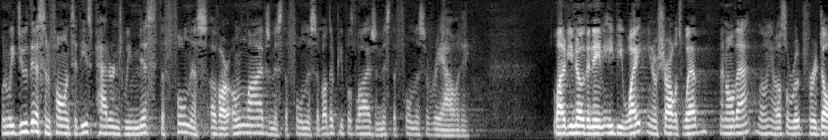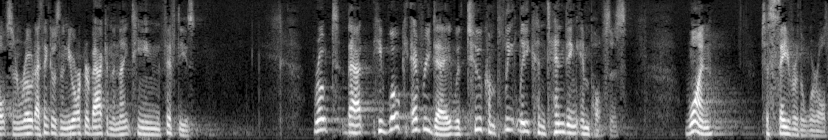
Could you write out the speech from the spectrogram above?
When we do this and fall into these patterns, we miss the fullness of our own lives, miss the fullness of other people's lives, and miss the fullness of reality. A lot of you know the name E.B. White, you know, Charlotte's Web and all that. Well, he also wrote for adults and wrote, I think it was the New Yorker back in the 1950s wrote that he woke every day with two completely contending impulses. One, to savor the world,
